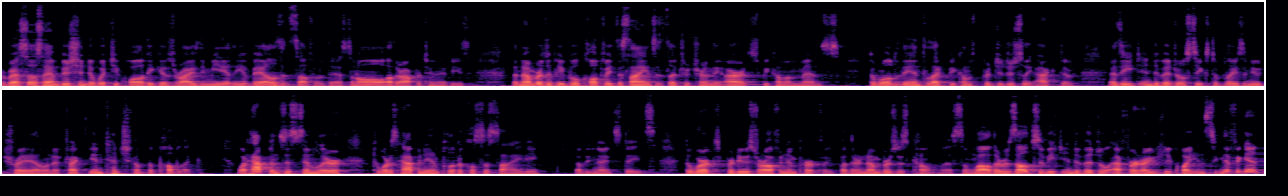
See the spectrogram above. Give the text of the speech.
The restless ambition to which equality gives rise immediately avails itself of this and all other opportunities. The numbers of people who cultivate the sciences, literature, and the arts become immense. The world of the intellect becomes prodigiously active, as each individual seeks to blaze a new trail and attract the attention of the public. What happens is similar to what is happening in political society of the United States. The works produced are often imperfect, but their numbers is countless. And while the results of each individual effort are usually quite insignificant,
